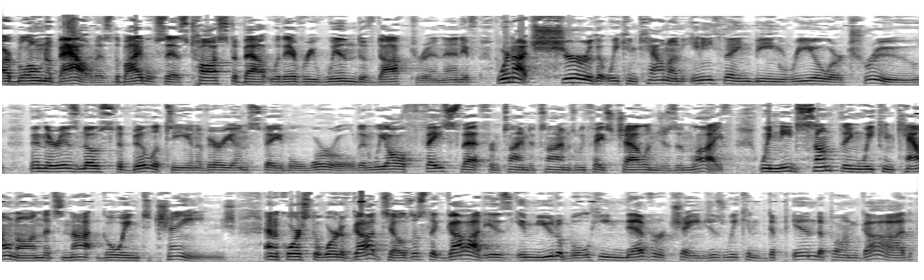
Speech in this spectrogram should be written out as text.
are blown about, as the Bible says, tossed about with every wind of doctrine. And if we're not sure that we can count on anything being real or true, then there is no stability in a very unstable world. And we all face that from time to time as we face challenges in life. We need something we can count on that's not going to change. And of course, the Word of God tells us that God is immutable. He never changes. We can depend upon God.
